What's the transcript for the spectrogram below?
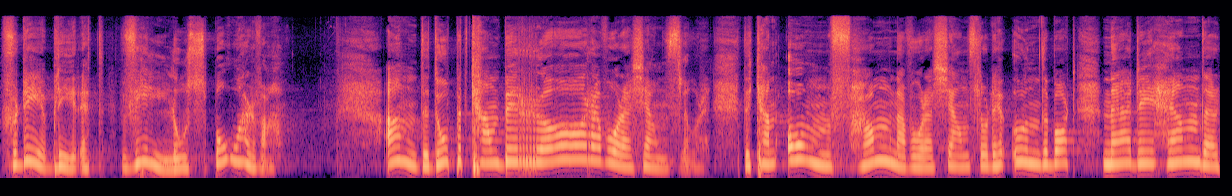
För det blir ett villospår. Va? Andedopet kan beröra våra känslor. Det kan omfamna våra känslor. Det är underbart när det händer.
